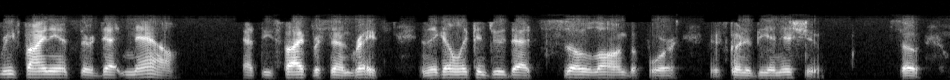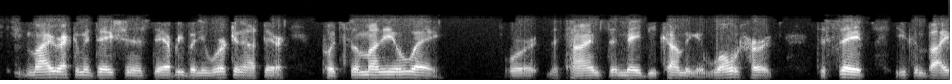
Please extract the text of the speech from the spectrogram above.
refinance their debt now at these five percent rates, and they can only can do that so long before there's going to be an issue. So my recommendation is to everybody working out there, put some money away for the times that may be coming. It won't hurt to save. You can buy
